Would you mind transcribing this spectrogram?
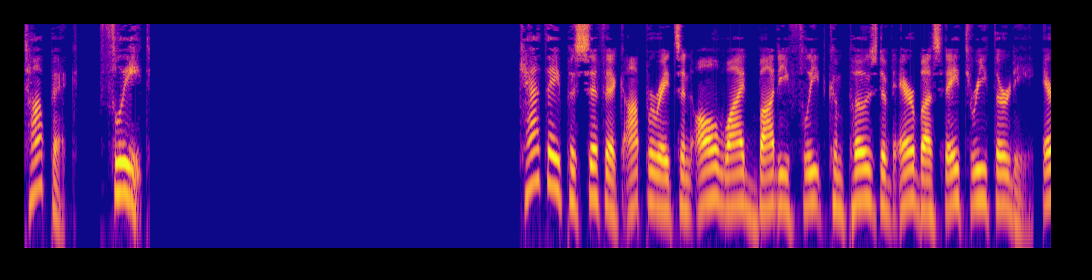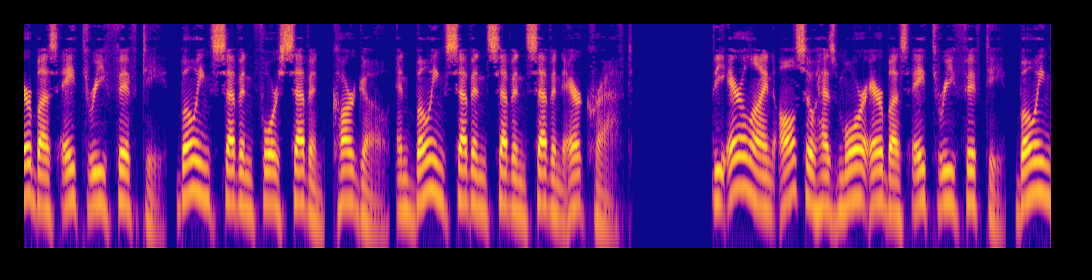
Topic: Fleet Cathay Pacific operates an all-wide-body fleet composed of Airbus A330, Airbus A350, Boeing 747 cargo, and Boeing 777 aircraft. The airline also has more Airbus A350, Boeing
